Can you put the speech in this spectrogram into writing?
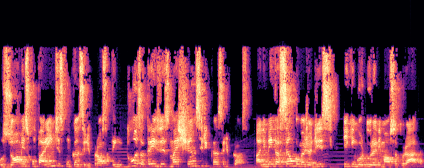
os homens com parentes com câncer de próstata têm duas a três vezes mais chance de câncer de próstata. A alimentação, como eu já disse, rica em gordura animal saturada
